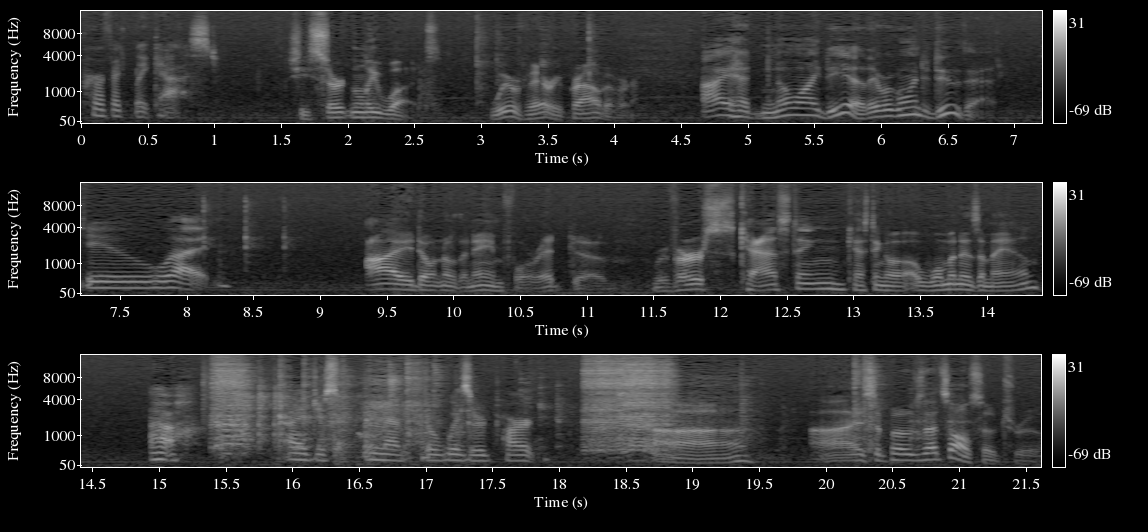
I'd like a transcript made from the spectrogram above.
perfectly cast. She certainly was. We're very proud of her. I had no idea they were going to do that. Do what? I don't know the name for it. Uh, reverse casting? Casting a, a woman as a man? Oh, I just meant the wizard part. Uh, I suppose that's also true.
